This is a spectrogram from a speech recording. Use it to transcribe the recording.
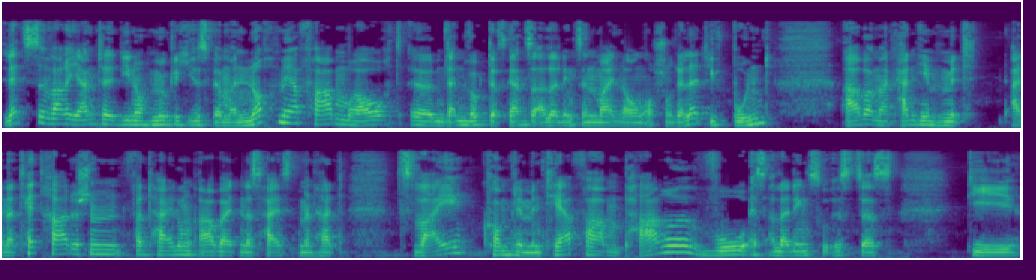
letzte Variante, die noch möglich ist, wenn man noch mehr Farben braucht, äh, dann wirkt das Ganze allerdings in meinen Augen auch schon relativ bunt. Aber man kann eben mit einer tetradischen Verteilung arbeiten. Das heißt, man hat zwei Komplementärfarbenpaare, wo es allerdings so ist, dass die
